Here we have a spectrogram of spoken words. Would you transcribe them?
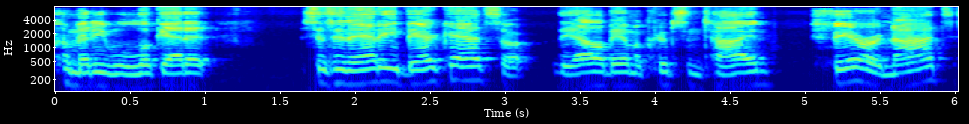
committee will look at it, Cincinnati Bearcats or the Alabama Crimson Tide, fair or not,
